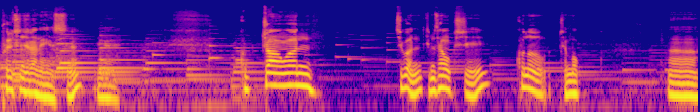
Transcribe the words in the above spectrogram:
불친절한 AS. 예. 국정원 직원 김상욱 씨 코너 제목 어,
